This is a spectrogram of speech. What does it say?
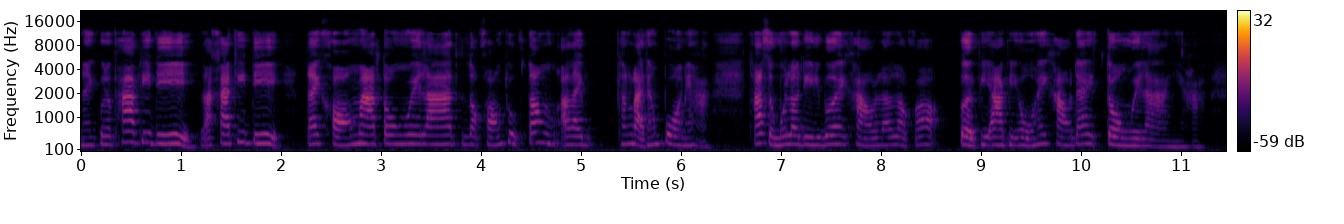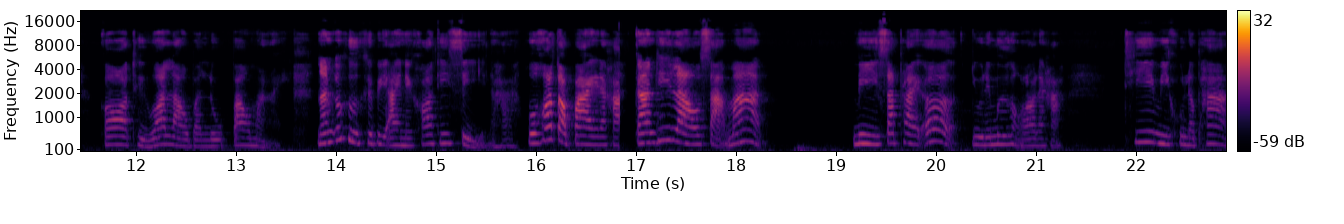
ในคุณภาพที่ดี ราคาที่ดี ได้ของมาตรงเวลาของถูกต้องอะไรทั้งหลายทั้งปวงเนี่ยค่ะ ถ้าสมมุติเรา deliver ให้เขาแล้วเราก็เปิด PRPO ให้เขาได้ตรงเวลาอย่างเงี้ยค่ะ ก็ถือว่าเราบรรลุเป้าหมาย นั่นก็คือ KPI ในข้อที่ 4 นะคะ หัวข้อต่อไปนะคะ การที่เราสามารถมีซัพพลายเออร์อยู่ในมือของเรานะคะ ที่มีคุณภาพ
